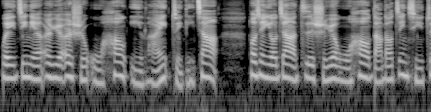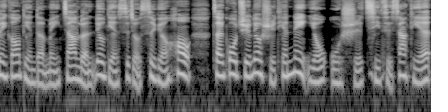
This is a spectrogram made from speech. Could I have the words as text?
为今年二月二十五号以来最低价。洛县油价自十月五号达到近期最高点的每加仑六点四九四元后，在过去六十天内有五十七次下跌，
